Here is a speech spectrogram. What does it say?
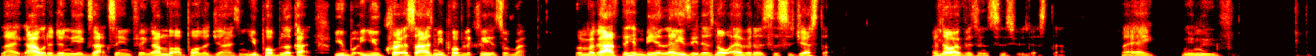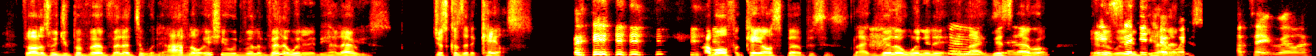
Like I would have done the exact same thing. I'm not apologizing. You public you you criticize me publicly, it's a wrap. In regards to him being lazy, there's no evidence to suggest that. There's no evidence to suggest that. But hey, we move. Flawless, would you prefer Villa to win it? I have no issue with Villa. Villa winning would be hilarious. Just because of the chaos. I'm all for chaos purposes. Like Villa winning it in like this era. You know, it'd be hilarious. I'll take Villa.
